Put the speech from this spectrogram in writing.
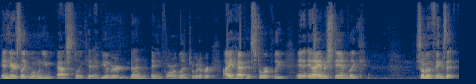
And here's like when when you asked, like, have you ever done any form of Lent or whatever? I have historically, and, and I understand like some of the things that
